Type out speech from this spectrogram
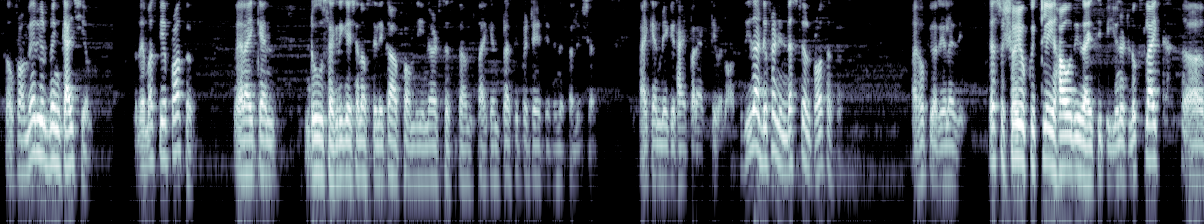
So, from where you will bring calcium? So, there must be a process where I can do segregation of silica from the inert systems, I can precipitate it in a solution, I can make it hyperactive and also. These are different industrial processes. I hope you are realizing. Just to show you quickly how this ICP unit looks like, uh,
